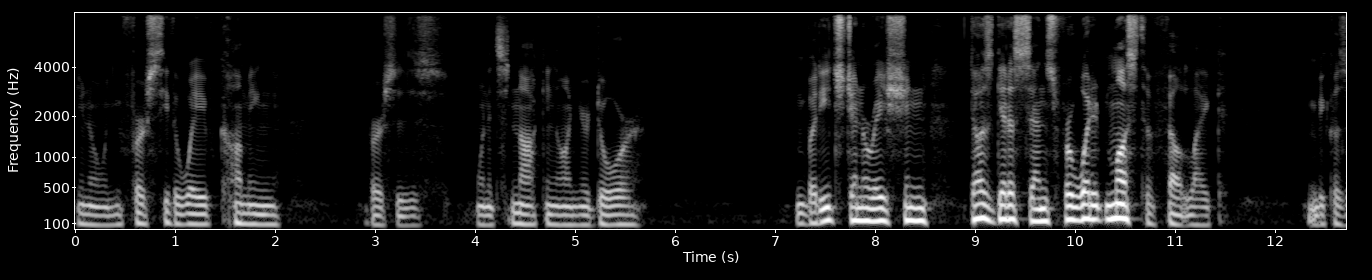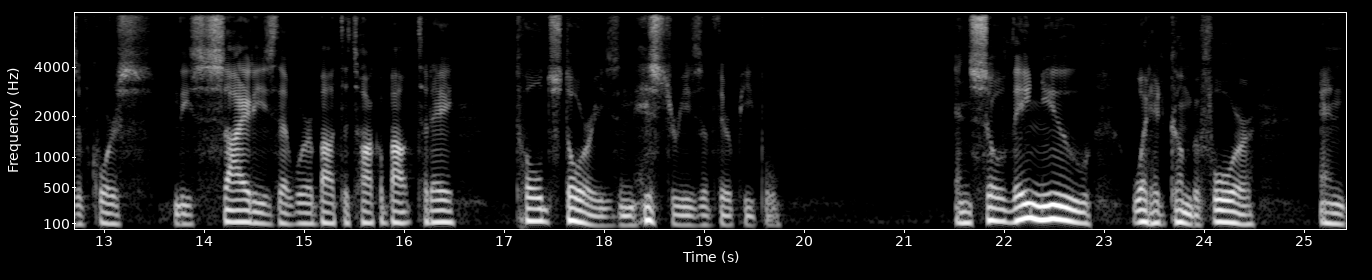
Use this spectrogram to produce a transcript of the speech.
You know, when you first see the wave coming versus when it's knocking on your door. But each generation does get a sense for what it must have felt like. Because, of course, these societies that we're about to talk about today told stories and histories of their people. And so they knew what had come before and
